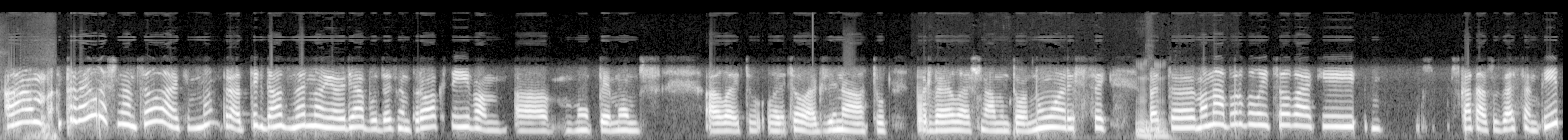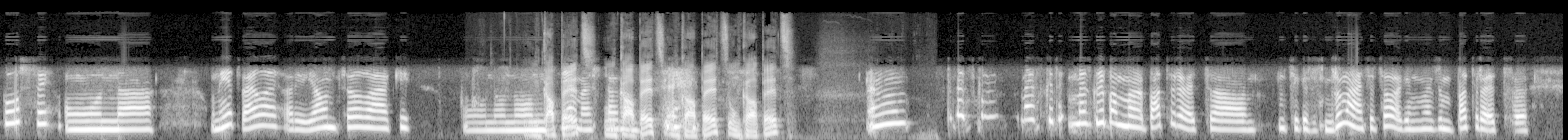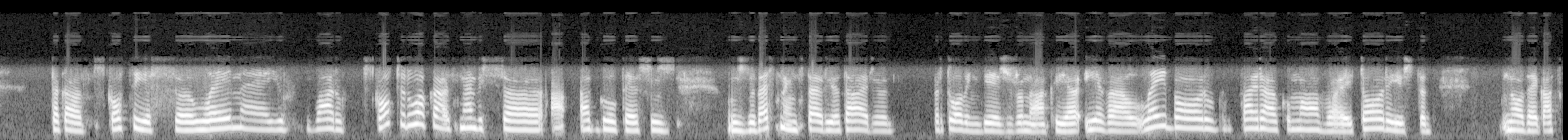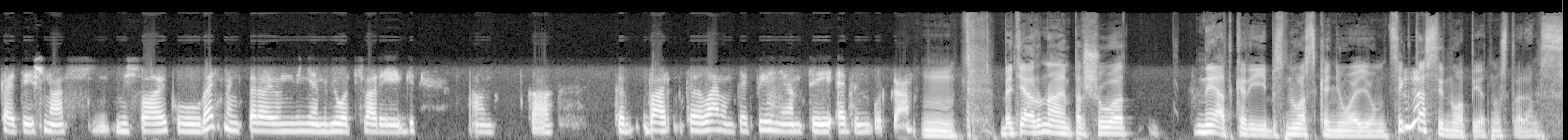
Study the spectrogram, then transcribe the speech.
Um, par vēlēšanām cilvēkiem, manuprāt, tik daudz nerunā, jo ir jābūt diezgan proaktīvam uh, pie mums. uh, lai, tu, lai cilvēki zinātu par vēlēšanām un to norisi. Mm -hmm. Bet uh, manā burbulī cilvēki skatās uz SMT pusi un, uh, un iet vēlē arī jauni cilvēki. Un, un, un, kāpēc? Jā, un kāpēc? Un kāpēc? Un kāpēc? um, tāpēc, mēs, mēs gribam paturēt, uh, cik es esmu runājis ar cilvēkiem, mēs gribam paturēt uh, kā, Skotijas uh, lēmēju varu Skotu rokās, nevis uh, atgulties uz, uz Westminsteru, jo tā ir. Par to viņi bieži runā, ka, ja ievēl Leiboru vairākumā vai Torijus, tad notiek atskaitīšanās visu laiku Westminsterai, un viņiem ir ļoti svarīgi, um, kā, ka, var, ka lēmumi tiek pieņemti Edinburgā. Mm. Bet, ja runājam par šo neatkarības noskaņojumu. Cik mm. tas ir nopietni uztverams?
